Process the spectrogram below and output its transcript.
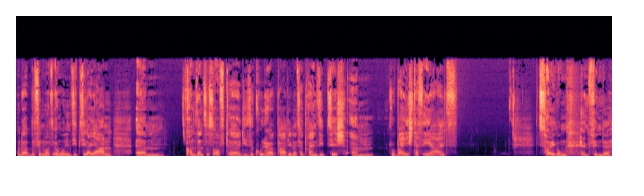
und da befinden wir uns irgendwo in den 70er Jahren. Ähm, Konsens ist oft äh, diese Cool Herc Party 1973, ähm, wobei ich das eher als Zeugung empfinde.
